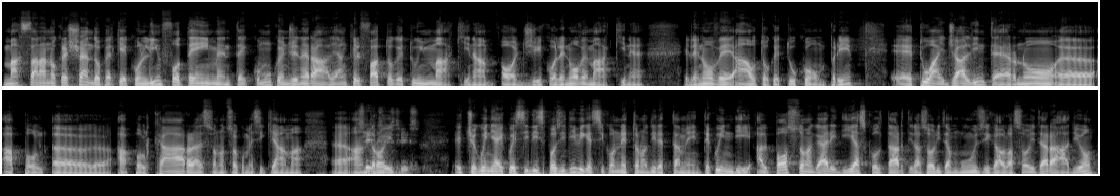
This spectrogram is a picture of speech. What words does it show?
ma staranno crescendo perché con l'infotainment e comunque in generale anche il fatto che tu in macchina oggi, con le nuove macchine e le nuove auto che tu compri, eh, tu hai già all'interno eh, Apple, eh, Apple Car, adesso non so come si chiama, eh, Android. Sì, sì, sì, cioè, quindi hai questi dispositivi che si connettono direttamente, quindi al posto magari di ascoltarti la solita musica o la solita radio,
